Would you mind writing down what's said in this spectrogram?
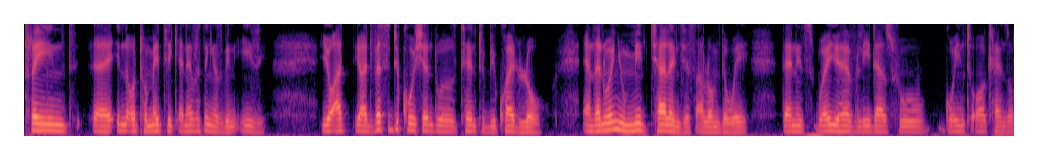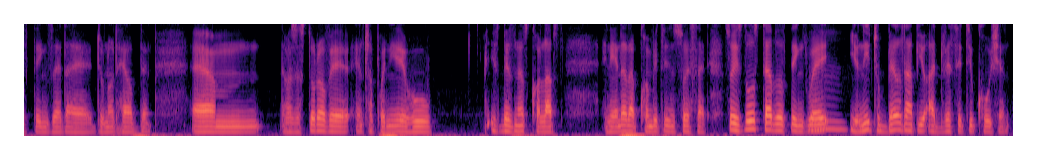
trained uh, in automatic and everything has been easy, your your adversity quotient will tend to be quite low. And then when you meet challenges along the way, then it's where you have leaders who go into all kinds of things that uh, do not help them. Um, there was a story of an entrepreneur who his business collapsed and he ended up committing suicide. So it's those types of things where mm. you need to build up your adversity quotient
